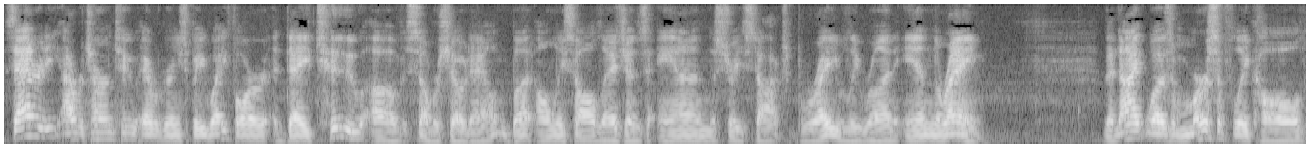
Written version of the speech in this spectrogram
Saturday, I returned to Evergreen Speedway for day two of Summer Showdown, but only saw Legends and the Street Stocks bravely run in the rain. The night was mercifully called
